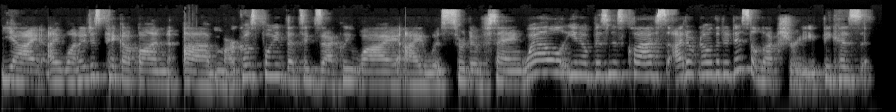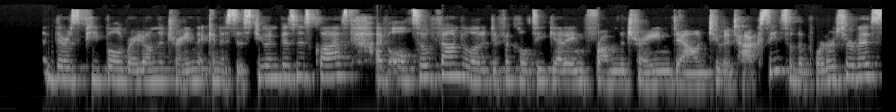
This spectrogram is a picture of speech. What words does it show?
Yeah, I, I want to just pick up on uh, Marco's point. That's exactly why I was sort of saying, well, you know, business class, I don't know that it is a luxury because there's people right on the train that can assist you in business class. I've also found a lot of difficulty getting from the train down to a taxi, so the porter service,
